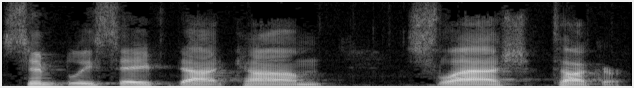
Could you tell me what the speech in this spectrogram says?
simplisafe.com slash Tucker.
